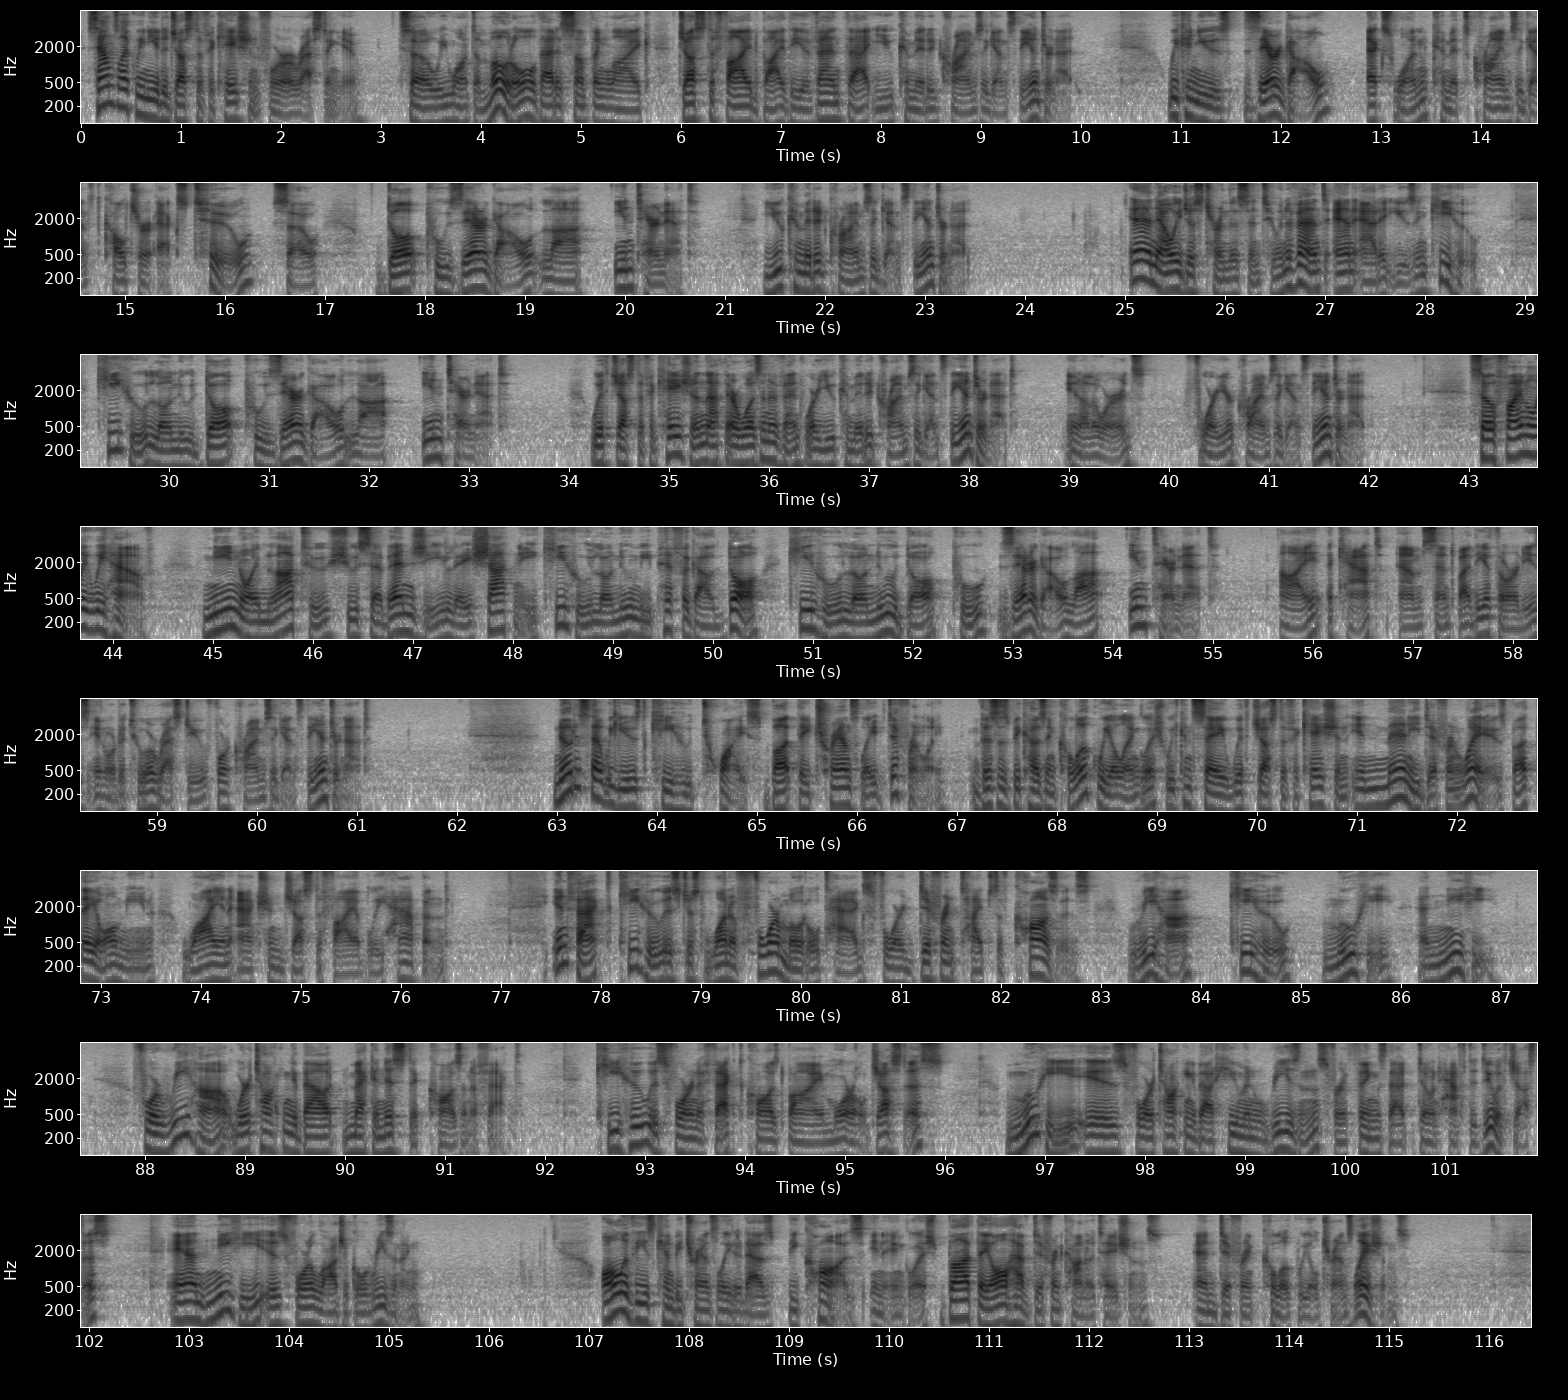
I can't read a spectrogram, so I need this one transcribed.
Sounds like we need a justification for arresting you. So we want a modal that is something like justified by the event that you committed crimes against the internet. We can use zergao, x1 commits crimes against culture x2, so do puzergao la internet. You committed crimes against the internet. And now we just turn this into an event and add it using Kihu kihu lo nu do puzergao la internet, with justification that there was an event where you committed crimes against the internet. In other words, for your crimes against the internet. So finally we have mi noim latu shusebenji le shatni kihu lo nu mi pifagao do kihu lo nu do pu zergao la internet. I, a cat, am sent by the authorities in order to arrest you for crimes against the internet. Notice that we used kihu twice, but they translate differently. This is because in colloquial English we can say with justification in many different ways, but they all mean why an action justifiably happened. In fact, kihu is just one of four modal tags for different types of causes. Riha, kihu, muhi, and nihi. For riha, we're talking about mechanistic cause and effect. Kihu is for an effect caused by moral justice. Muhi is for talking about human reasons for things that don't have to do with justice. And nihi is for logical reasoning. All of these can be translated as because in English, but they all have different connotations and different colloquial translations.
